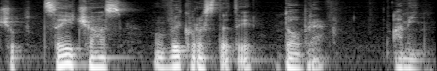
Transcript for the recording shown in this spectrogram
щоб цей час використати добре. Амінь.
